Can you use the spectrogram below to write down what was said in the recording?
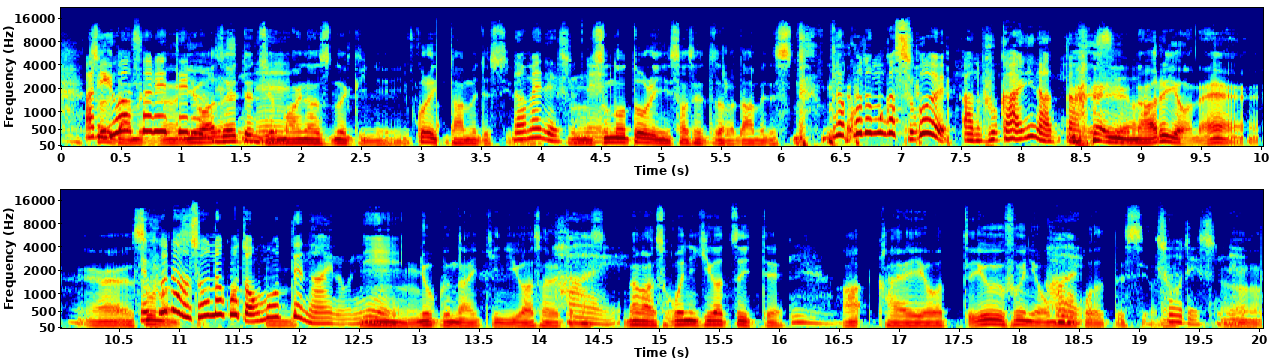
あれ言わされてるんです、ね、言わされてるんですよ、マイナスの気に。これダメですよ、ね。ダメですね、うん、その通りにさせてたらダメですね。子供がすごい、あの、不快になったんですよ。なるよね。えー、普段そんなこと思ってないのに。うん、よくない気に言わされてます。はい、だからそこに気がついて、あ、変えようっていうふうに思うことですよね。はい、そうですね。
